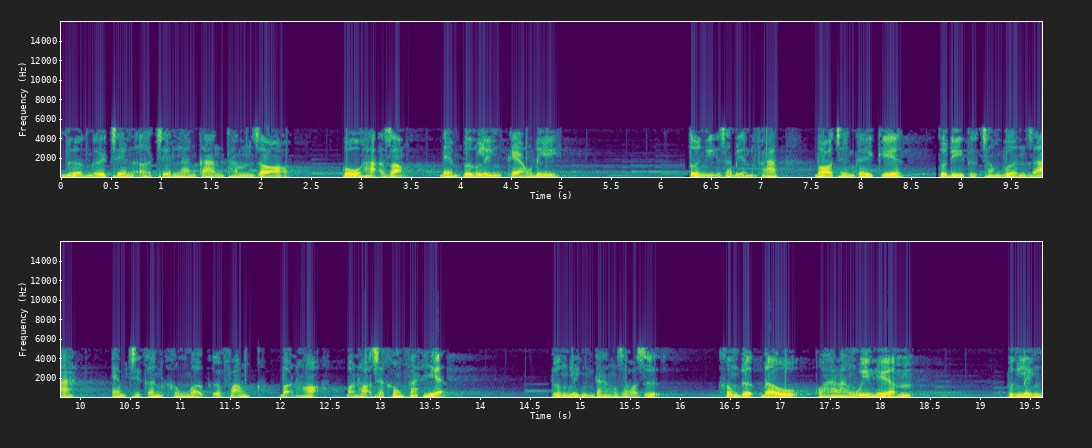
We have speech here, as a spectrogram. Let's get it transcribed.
nửa người trên ở trên lan can thăm dò, cô hạ giọng đem Vương Linh kéo đi. Tôi nghĩ ra biện pháp, bỏ trên cây kia, tôi đi từ trong vườn ra, em chỉ cần không mở cửa phòng, bọn họ, bọn họ sẽ không phát hiện. Vương Linh đang do dự, không được đâu, quá là nguy hiểm. Vương Linh,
